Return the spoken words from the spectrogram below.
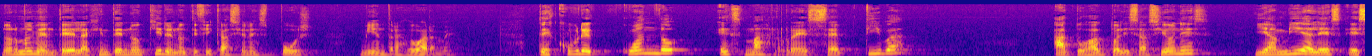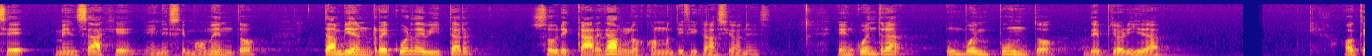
Normalmente la gente no quiere notificaciones push mientras duerme descubre cuándo es más receptiva a tus actualizaciones y envíales ese mensaje en ese momento. También recuerda evitar sobrecargarlos con notificaciones. Encuentra un buen punto de prioridad. Ok,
